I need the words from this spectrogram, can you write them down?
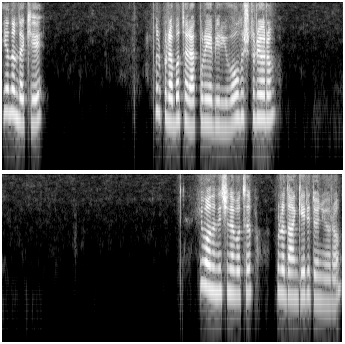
Yanındaki Pırpıra batarak buraya bir yuva oluşturuyorum. Yuvanın içine batıp buradan geri dönüyorum.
